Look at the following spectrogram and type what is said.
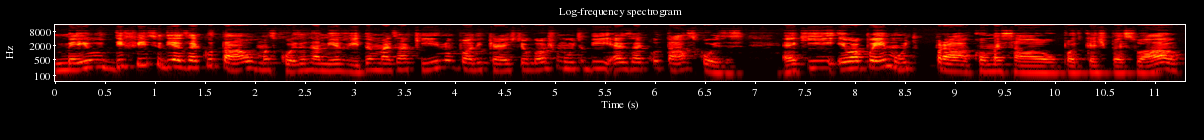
meio difícil de executar algumas coisas na minha vida, mas aqui no podcast eu gosto muito de executar as coisas. É que eu apoiei muito para começar o podcast pessoal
